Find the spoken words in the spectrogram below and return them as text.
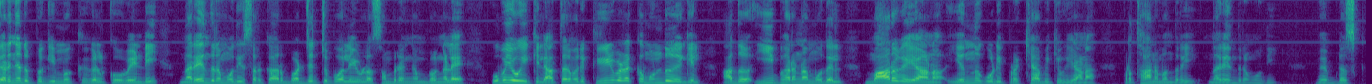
തെരഞ്ഞെടുപ്പ് ഗിമ്മുക്കുകൾക്കോ വേണ്ടി നരേന്ദ്രമോദി സർക്കാർ ബഡ്ജറ്റ് പോലെയുള്ള സംരംഭങ്ങളെ ഉപയോഗിക്കില്ല. അത്തരമൊരു കീഴ്വഴക്കമുണ്ട് എങ്കിൽ അത് ഈ ഭരണം മുതൽ മാറുകയാണ് എന്നുകൂടി പ്രഖ്യാപിക്കുകയാണ് പ്രധാനമന്ത്രി നരേന്ദ്രമോദി. വെബ് ഡെസ്ക്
